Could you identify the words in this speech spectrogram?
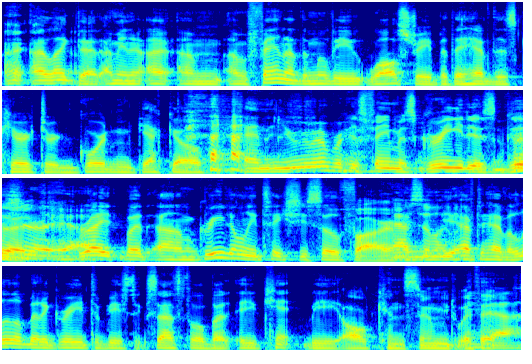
I, I like that. I mean, I, I'm, I'm a fan of the movie Wall Street, but they have this character Gordon Gekko, and you remember his famous "Greed is good," sure, yeah. right? But um, greed only takes you so far. I mean, Absolutely. you have to have a little bit of greed to be successful, but you can't be all consumed with it. Yeah,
